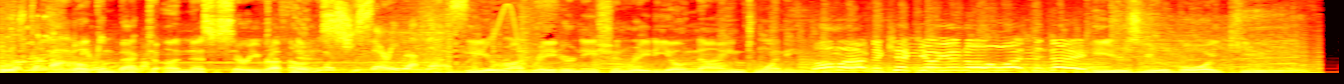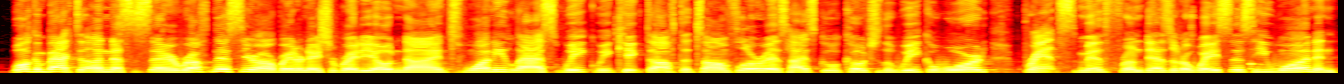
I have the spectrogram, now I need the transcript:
Welcome back to Unnecessary Roughness. Unnecessary roughness. Here on Raider Nation Radio 920. I'm gonna have to kick you, you know what, today. Here's your boy Q. Welcome back to Unnecessary Roughness here on Raider Nation Radio 920. Last week, we kicked off the Tom Flores High School Coach of the Week Award. Brant Smith from Desert Oasis, he won. And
